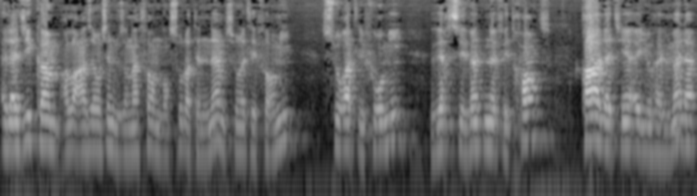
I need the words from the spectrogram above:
elle a dit comme Allah Azza wa nous en informe dans Surat An-Nam, Surat les fourmis, Surat les fourmis, versets 29 et 30, قالت يا أيها الملأ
